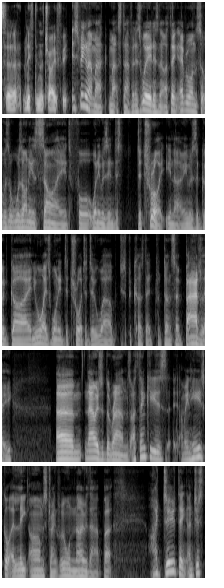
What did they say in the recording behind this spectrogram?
to lifting the trophy. Speaking about Matt, Matt Stafford, it's weird, isn't it? I think everyone sort of was, was on his side for when he was in Detroit. You know, he was a good guy, and you always wanted Detroit to do well just because they'd done so badly. Um, now he's at the Rams. I think he's. I mean, he's got elite arm strength. We all know that, but I do think, and just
